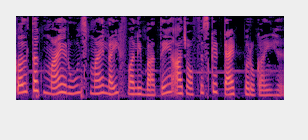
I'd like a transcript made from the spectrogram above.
कल तक माई रूल्स माई लाइफ वाली बातें आज ऑफ़िस के टैग पर रुकाई हैं।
